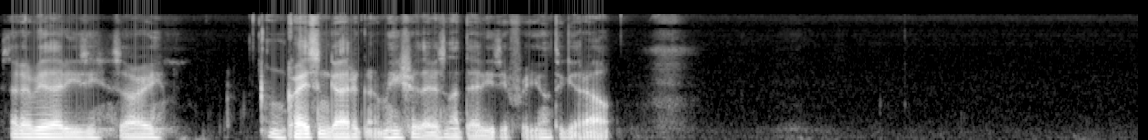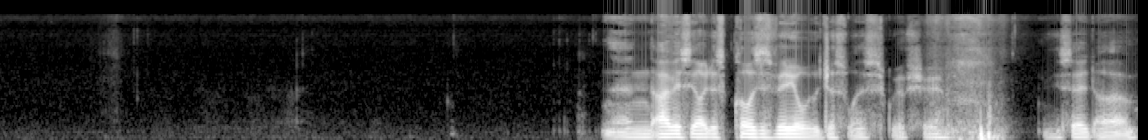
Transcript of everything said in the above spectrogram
It's not gonna be that easy. Sorry. And Christ and God are gonna make sure that it's not that easy for you to get out. And obviously, I'll just close this video with just one scripture. He said, um,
